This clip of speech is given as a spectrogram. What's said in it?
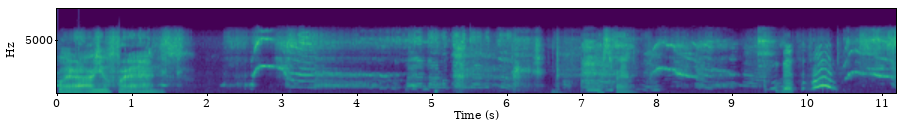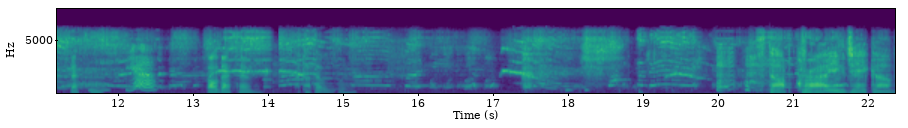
Where are you, friends? Where's Fran? That's Fran. That's him? Yeah. Oh, that's him. I thought that was Blaine. Stop crying, Jacob.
